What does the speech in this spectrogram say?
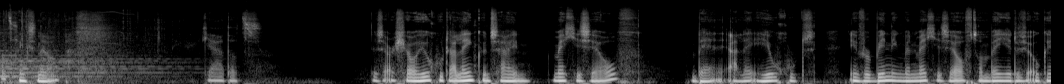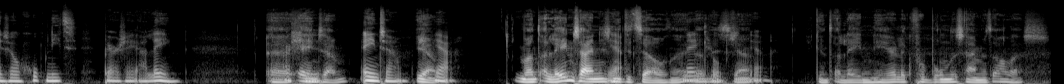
Dat ging snel. Ja, dat. Dus als je al heel goed alleen kunt zijn met jezelf, ben alleen heel goed in verbinding bent met jezelf, dan ben je dus ook in zo'n groep niet per se alleen. Eh, eenzaam. Eenzaam. Ja. ja. Want alleen zijn is Ja. niet hetzelfde. Hè? Nee, dat klopt. Is, ja. Je kunt alleen heerlijk verbonden zijn met alles.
